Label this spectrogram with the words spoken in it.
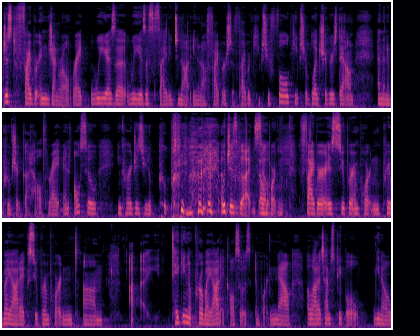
just fiber in general, right? We as a we as a society do not eat enough fiber. So fiber keeps you full, keeps your blood sugars down, and then improves your gut health, right? And also encourages you to poop, which is good. So, so, important. Fiber is super important. Prebiotics super important. Um, uh, taking a probiotic also is important. Now, a lot of times people you know,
